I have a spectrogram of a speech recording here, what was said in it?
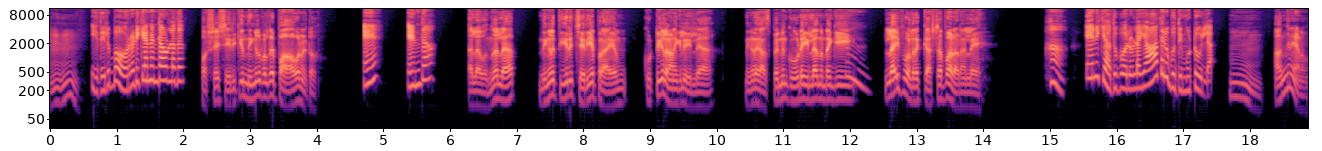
ഉം. ഇതിൽ ബോറടിക്കാൻ എന്താ ഉള്ളത്? പക്ഷേ ശരിക്കും നിങ്ങൾ വളരെ പാവാണ് കേട്ടോ. ഏ? എന്താ? അല്ല ഒന്നുമല്ല. നിങ്ങൾ തീരെ ചെറിയ പ്രായം കുട്ടികളാണെങ്കിലും ഇല്ല. നിങ്ങളുടെ ഹസ്ബൻഡും കൂടെ ഇല്ലാന്നുണ്ടെങ്കിൽ ലൈഫ് വളരെ കഷ്ടപ്പാടാണല്ലേ? ഹ, എനിക്ക് അതുപോലുള്ള യാതൊരു ബുദ്ധിമുട്ടുമില്ല ഉം. അങ്ങനെയാണോ?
